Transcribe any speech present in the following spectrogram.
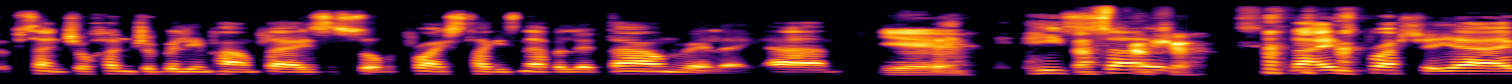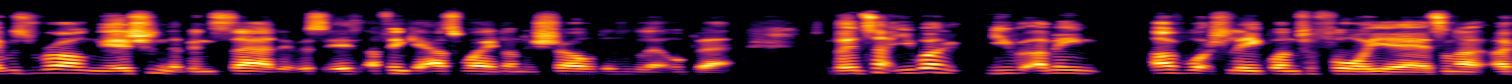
A potential hundred million pound player is a sort of a price tag he's never lived down really. Um, Yeah, he's that's so pressure. that is pressure. Yeah, it was wrong. It shouldn't have been said. It was. It, I think it has weighed on his shoulders a little bit. But in fact, you won't. You. I mean, I've watched League One for four years, and I, I,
